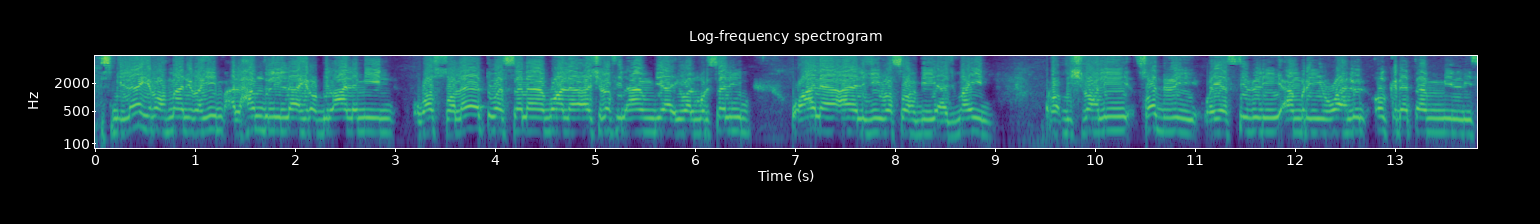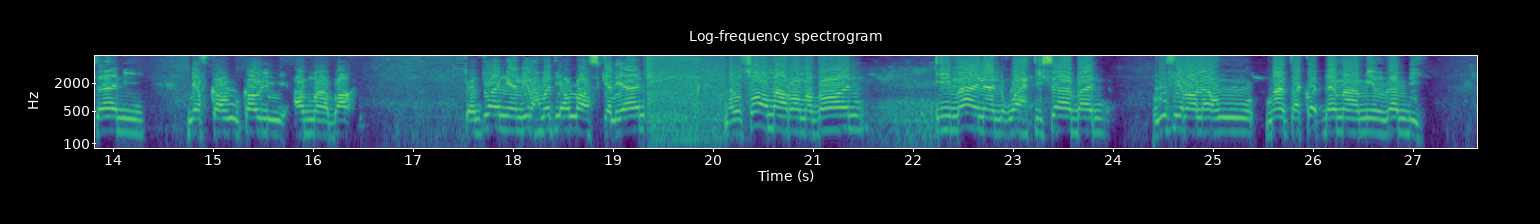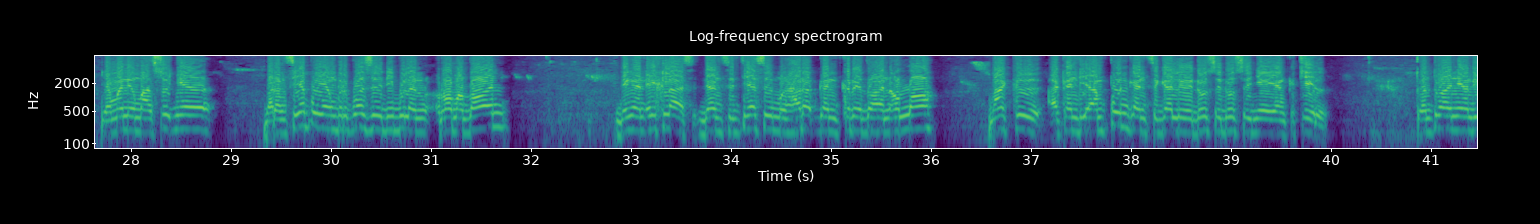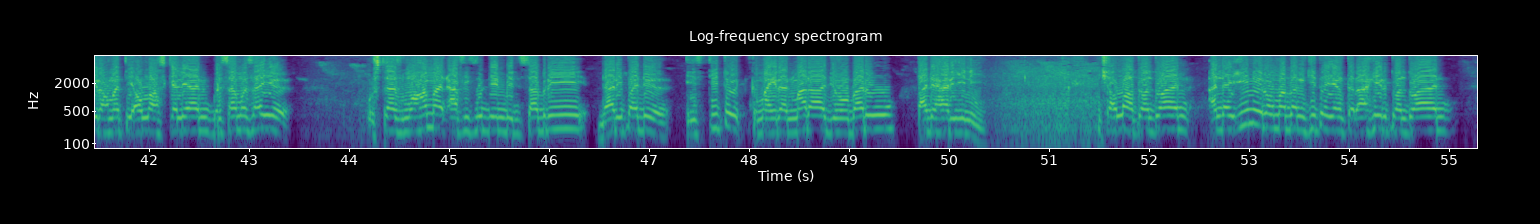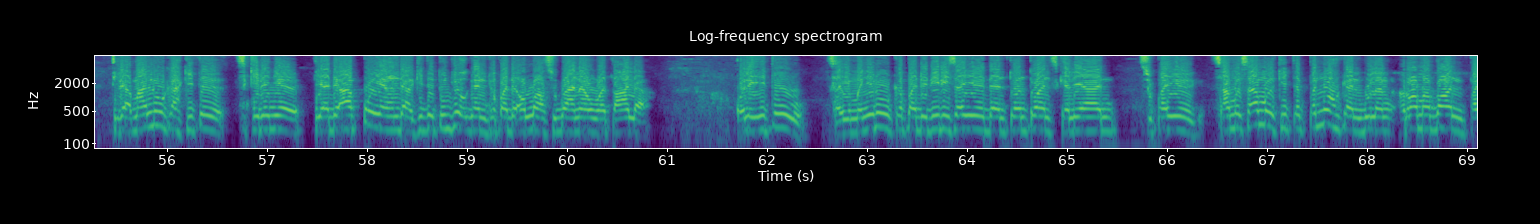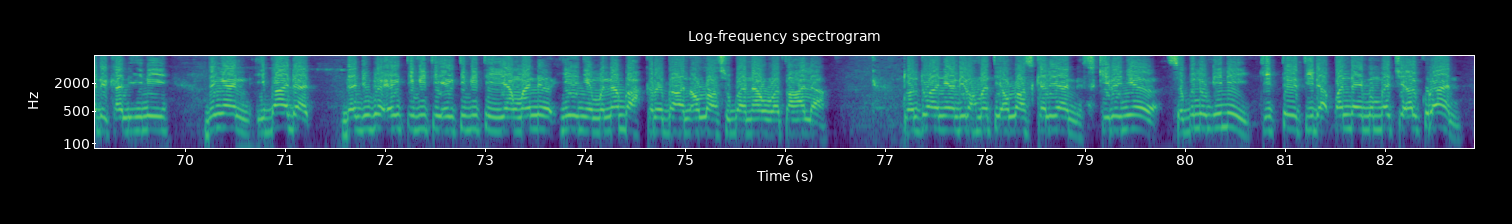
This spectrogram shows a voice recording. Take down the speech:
بسم الله الرحمن الرحيم الحمد لله رب العالمين والصلاة والسلام على أشرف الأنبياء والمرسلين وعلى آله وصحبه أجمعين رب اشرح لي صدري ويسر لي أمري واحلل عقدة من لساني يفقه قولي أما بعد Tuan-tuan yang dirahmati Allah sekalian Man رمضان Ramadan Imanan wahtisaban له lahu ma taqaddama min dhanbi. Yang mana maksudnya barang siapa yang berpuasa di bulan Ramadan dengan ikhlas dan sentiasa mengharapkan keredaan Allah maka akan diampunkan segala dosa-dosanya yang kecil. Tuan-tuan yang dirahmati Allah sekalian bersama saya Ustaz Muhammad Afifuddin bin Sabri daripada Institut Kemahiran Mara Johor Bahru pada hari ini. InsyaAllah tuan-tuan, andai ini Ramadan kita yang terakhir tuan-tuan, tidak malukah kita sekiranya tiada apa yang hendak kita tunjukkan kepada Allah Subhanahu Wa Taala. Oleh itu, saya menyeru kepada diri saya dan tuan-tuan sekalian supaya sama-sama kita penuhkan bulan Ramadan pada kali ini dengan ibadat dan juga aktiviti-aktiviti yang mana ianya menambah keredaan Allah Subhanahu Wa Taala. Tuan-tuan yang dirahmati Allah sekalian, sekiranya sebelum ini kita tidak pandai membaca Al-Quran,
